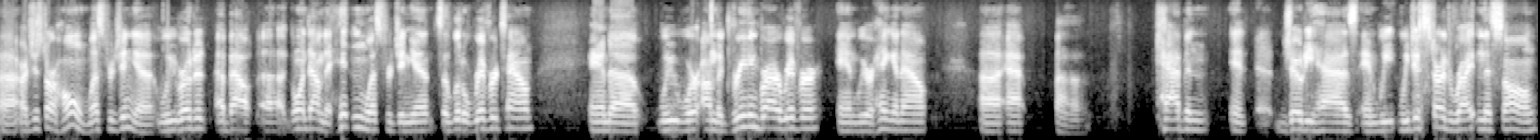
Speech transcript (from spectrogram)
Uh, or just our home, West Virginia. We wrote it about uh, going down to Hinton, West Virginia. It's a little river town, and uh, we were on the Greenbrier River, and we were hanging out uh, at uh, cabin it, uh, Jody has, and we we just started writing this song.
